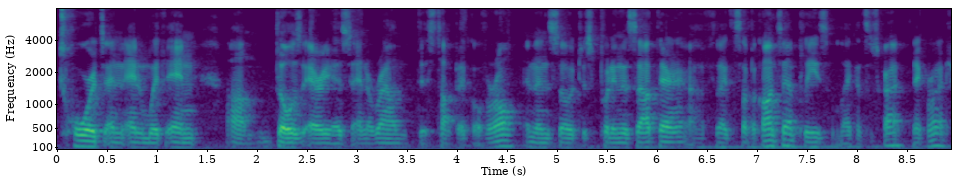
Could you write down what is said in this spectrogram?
towards and, and within um, those areas and around this topic overall. And then so just putting this out there. Uh, if you like this type of content, please like and subscribe. Thank you very much.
